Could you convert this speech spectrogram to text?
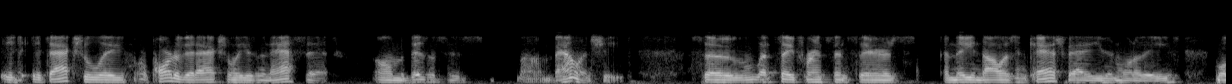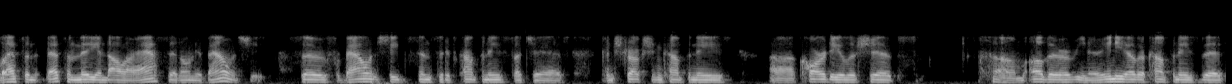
it, it's actually, or part of it actually, is an asset on the business's um, balance sheet. So let's say, for instance, there's a million dollars in cash value in one of these. Well, that's a that's a million dollar asset on your balance sheet. So for balance sheet sensitive companies such as construction companies, uh, car dealerships, um, other you know any other companies that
